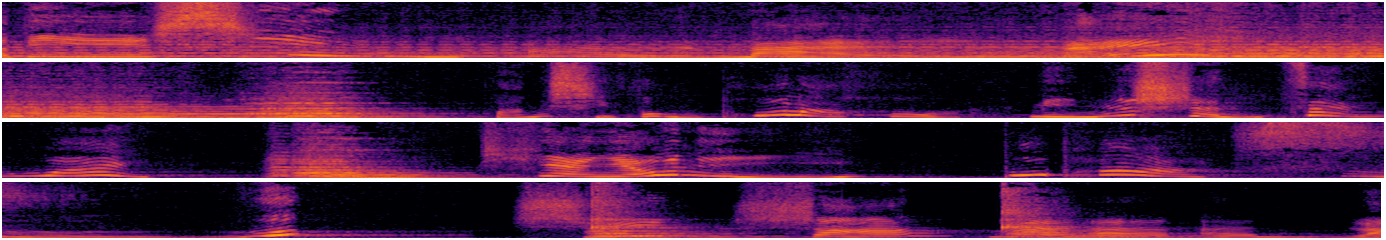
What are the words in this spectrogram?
我的幸二奶奶，王熙凤泼辣货，名声在外。偏有你不怕死，寻上门来。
